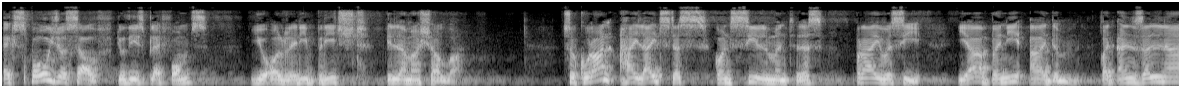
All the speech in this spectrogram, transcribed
expose yourself to these platforms you already breached illa mashallah so Quran highlights this concealment this privacy ya bani adam قد أنزلنا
